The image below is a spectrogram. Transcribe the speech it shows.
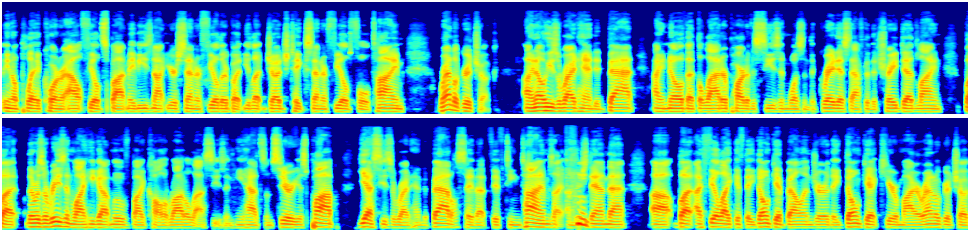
you know, play a corner outfield spot. Maybe he's not your center fielder, but you let Judge take center field full time. randal Grichuk. I know he's a right-handed bat. I know that the latter part of his season wasn't the greatest after the trade deadline, but there was a reason why he got moved by Colorado last season. He had some serious pop. Yes, he's a right-handed bat. I'll say that 15 times. I understand that, uh, but I feel like if they don't get Bellinger, they don't get Kiermaier, Randal Grichuk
